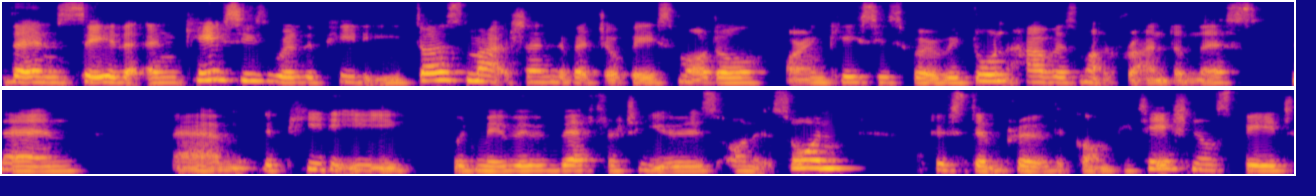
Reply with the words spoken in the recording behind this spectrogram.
then say that in cases where the PDE does match the individual-based model, or in cases where we don't have as much randomness, then um, the PDE would maybe be better to use on its own just to improve the computational speed.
